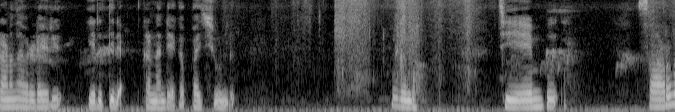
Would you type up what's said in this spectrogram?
കാണുന്ന അവരുടെ ഒരു എരുത്തില കണ്ണന്റെയൊക്കെ പശുണ്ട് ഇതുണ്ടോ? ചേമ്പ് സർവ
